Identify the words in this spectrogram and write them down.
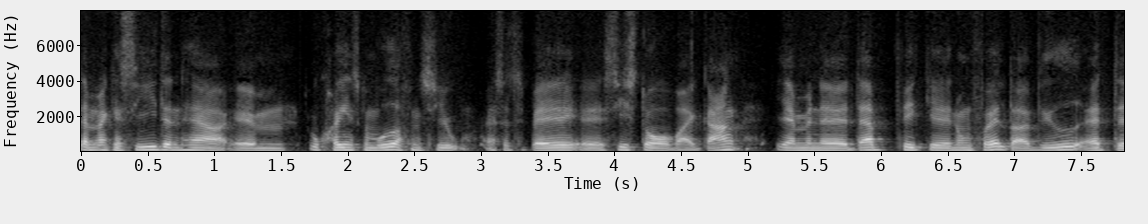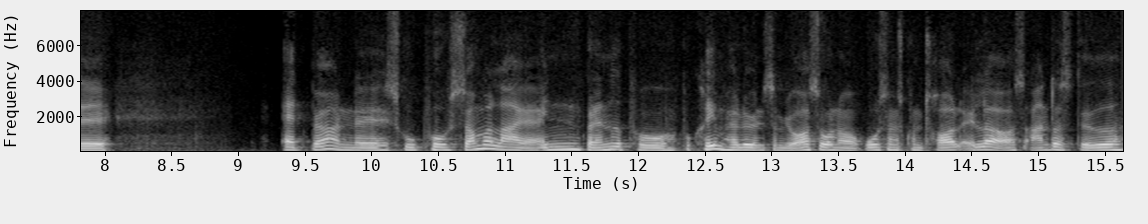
da man kan sige, at den her øh, ukrainske modoffensiv, altså tilbage øh, sidste år, var i gang, jamen øh, der fik øh, nogle forældre at vide, at, øh, at børnene øh, skulle på sommerlejr inden blandt andet på, på Krimhaløen, som jo også under Ruslands kontrol, eller også andre steder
